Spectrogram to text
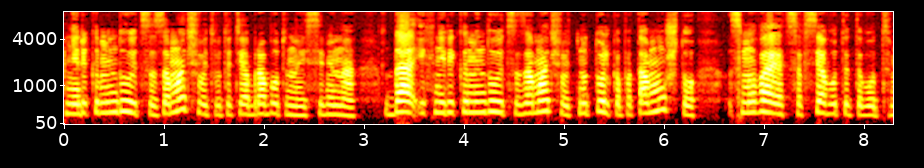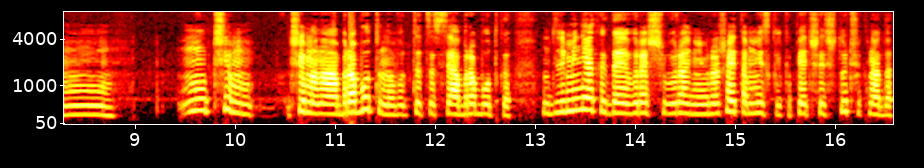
не рекомендуется замачивать вот эти обработанные семена. Да, их не рекомендуется замачивать, но только потому, что смывается вся вот эта вот, ну, чем чем она обработана, вот эта вся обработка. Но для меня, когда я выращиваю ранний урожай, там несколько, 5-6 штучек надо,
